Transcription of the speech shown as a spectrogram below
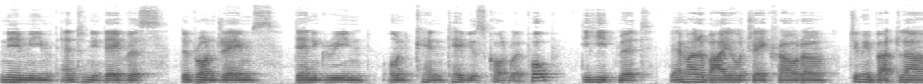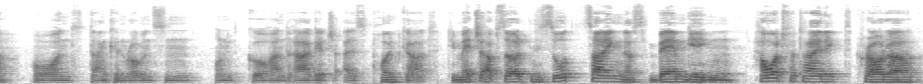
neben ihm Anthony Davis, LeBron James, Danny Green und Kentavious Caldwell Pope. Die Heat mit Bam Adebayo, Jay Crowder, Jimmy Butler und Duncan Robinson und Goran Dragic als Point Guard. Die Matchups sollten sich so zeigen, dass Bam gegen Howard verteidigt, Crowder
